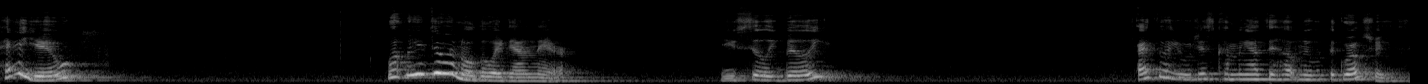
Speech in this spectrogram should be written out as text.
Hey, you. What were you doing all the way down there? You silly Billy. I thought you were just coming out to help me with the groceries.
